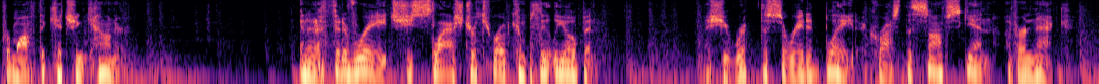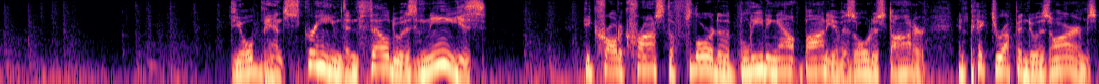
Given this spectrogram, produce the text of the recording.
from off the kitchen counter. And in a fit of rage, she slashed her throat completely open as she ripped the serrated blade across the soft skin of her neck. The old man screamed and fell to his knees. He crawled across the floor to the bleeding out body of his oldest daughter and picked her up into his arms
